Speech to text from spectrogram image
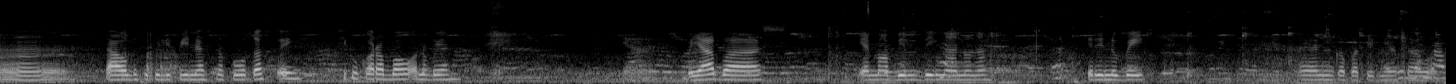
ah, tawag sa Pilipinas na prutas. Ay, Chico Carabao, ano ba yan? Yan, bayabas. Yan mga building na ano na i-renovate. Ayan yung kapatid niya asawa.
